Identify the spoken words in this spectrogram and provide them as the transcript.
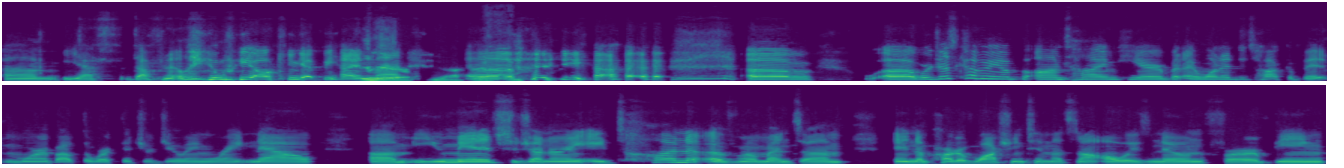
Um, yes, definitely. we all can get behind You're that. Yeah. Uh, yeah. Um, uh, we're just coming up on time here, but I wanted to talk a bit more about the work that you're doing right now. Um, you managed to generate a ton of momentum in a part of Washington that's not always known for being,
